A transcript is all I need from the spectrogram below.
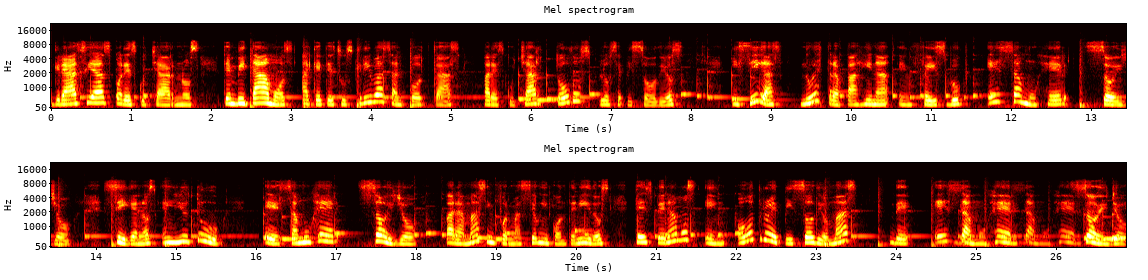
Gracias por escucharnos. Te invitamos a que te suscribas al podcast para escuchar todos los episodios y sigas nuestra página en Facebook Esa Mujer Soy Yo. Síguenos en YouTube Esa Mujer Soy Yo. Para más información y contenidos, te esperamos en otro episodio más de Esa Mujer, Esa Mujer Soy Yo.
